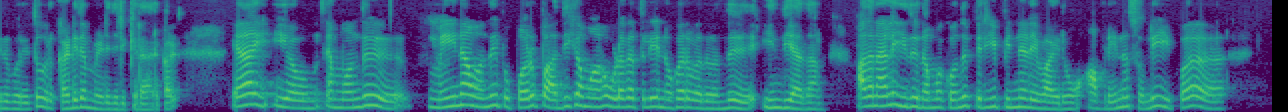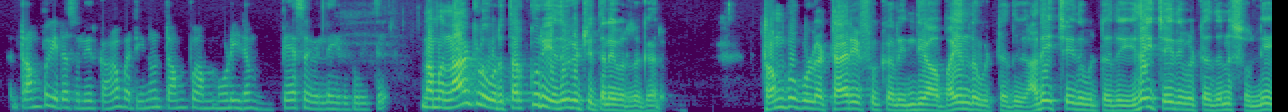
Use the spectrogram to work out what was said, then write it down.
இது குறித்து ஒரு கடிதம் எழுதியிருக்கிறார்கள். ஏன்னா நம்ம வந்து மெயினாக வந்து இப்போ பருப்பு அதிகமாக உலகத்திலேயே நுகர்வது வந்து இந்தியா தான் அதனால இது நமக்கு வந்து பெரிய பின்னடைவாயிடும் அப்படின்னு சொல்லி இப்போ ட்ரம்ப் கிட்ட சொல்லியிருக்காங்க பட் இன்னும் ட்ரம்ப் மோடியிடம் பேசவில்லை இது குறித்து. நம்ம நாட்டுல ஒரு தற்கொலை எதிர்க்கட்சி தலைவர் இருக்காரு. ட்ரம்புக்குள்ள டேரிஃபுக்கள் இந்தியா பயந்து விட்டது அதை செய்து விட்டது இதை செய்து விட்டதுன்னு சொல்லி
